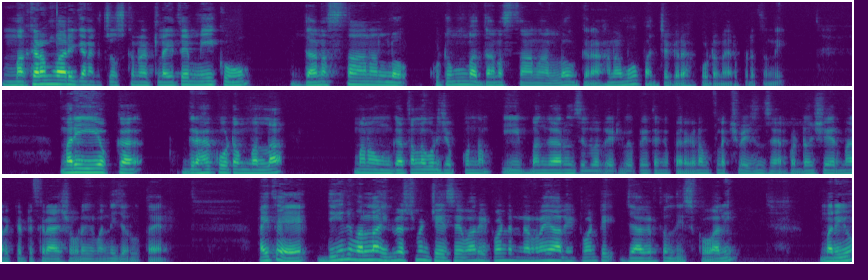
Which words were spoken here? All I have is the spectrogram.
మకరం వారి కనుక చూసుకున్నట్లయితే మీకు ధనస్థానంలో కుటుంబ ధనస్థానాల్లో గ్రహణము పంచగ్రహ కూటం ఏర్పడుతుంది. మరి ఈ యొక్క గ్రహకూటం వల్ల మనం గతంలో కూడా చెప్పుకున్నాం ఈ బంగారం సిల్వర్ రేట్లు విపరీతంగా పెరగడం ఫ్లక్చువేషన్స్ ఏర్పడడం షేర్ మార్కెట్ క్రాష్ అవ్వడం ఇవన్నీ జరుగుతాయని. అయితే దీనివల్ల ఇన్వెస్ట్మెంట్ చేసేవారు ఎటువంటి నిర్ణయాలు ఎటువంటి జాగ్రత్తలు తీసుకోవాలి? మరియు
